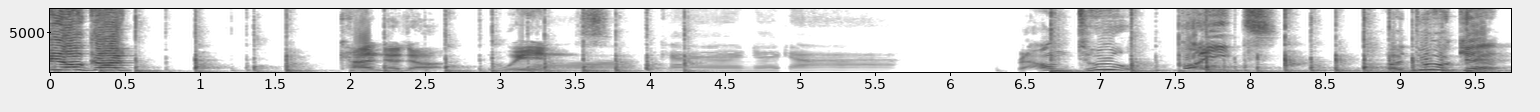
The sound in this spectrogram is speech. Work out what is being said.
you got Canada wins. Round Round two, fight! Hadouken!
